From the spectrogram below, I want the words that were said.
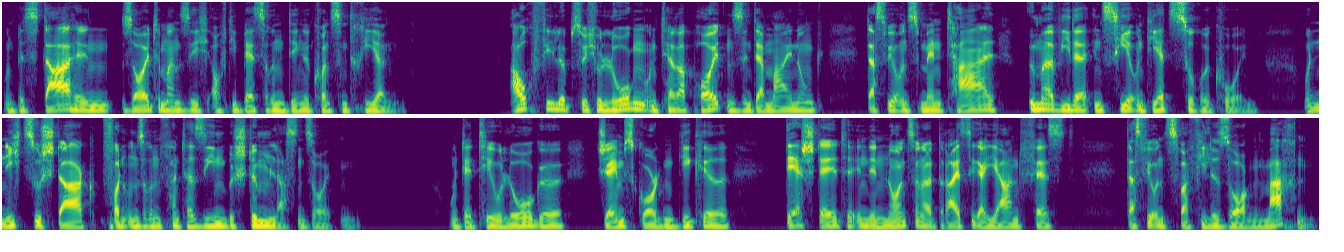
Und bis dahin sollte man sich auf die besseren Dinge konzentrieren. Auch viele Psychologen und Therapeuten sind der Meinung, dass wir uns mental immer wieder ins Hier und Jetzt zurückholen und nicht zu stark von unseren Fantasien bestimmen lassen sollten. Und der Theologe James Gordon Gickel, der stellte in den 1930er Jahren fest, dass wir uns zwar viele Sorgen machen,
